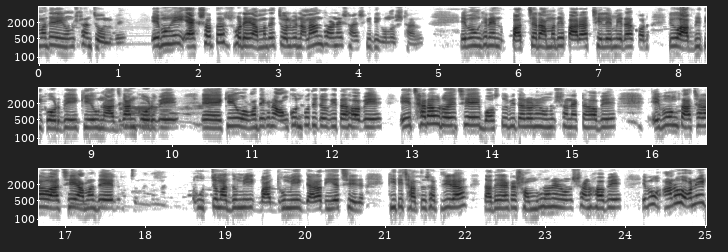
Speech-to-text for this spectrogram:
আমাদের এই অনুষ্ঠান চলবে। এবং এই এক সপ্তাহ ধরে আমাদের চলবে নানান ধরনের সাংস্কৃতিক অনুষ্ঠান। এবং এখানে বাচ্চারা আমাদের পাড়ার ছেলেমেয়েরা কেউ আবৃত্তি করবে কেউ নাচ গান করবে কেউ আমাদের এখানে অঙ্কন প্রতিযোগিতা হবে। এছাড়াও রয়েছে বস্ত্র বিতরণের অনুষ্ঠান একটা হবে। এবং তাছাড়াও আছে আমাদের উচ্চ মাধ্যমিক মাধ্যমিক যারা দিয়েছে কৃতি ছাত্রছাত্রীরা তাদের একটা সম্বোধনের অনুষ্ঠান হবে এবং আরও অনেক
